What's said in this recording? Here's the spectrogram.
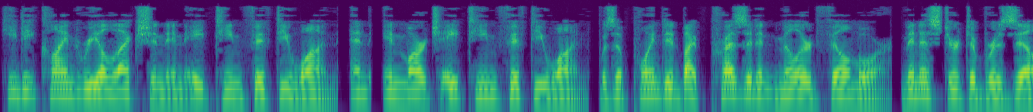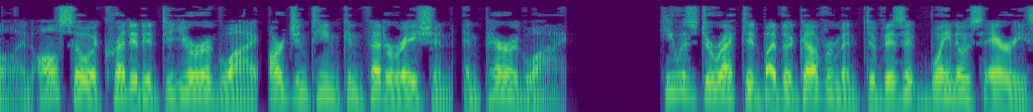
He declined re-election in 1851, and, in March 1851, was appointed by President Millard Fillmore, minister to Brazil and also accredited to Uruguay, Argentine Confederation, and Paraguay. He was directed by the government to visit Buenos Aires,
